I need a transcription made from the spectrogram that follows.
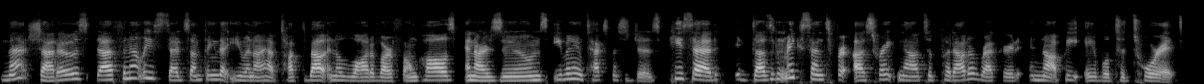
Matt Shadows definitely said something that you and I have talked about in a lot of our phone calls and our Zooms, even in text messages. He said, It doesn't make sense for us right now to put out a record and not be able to tour it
